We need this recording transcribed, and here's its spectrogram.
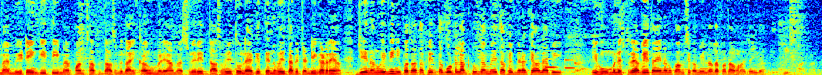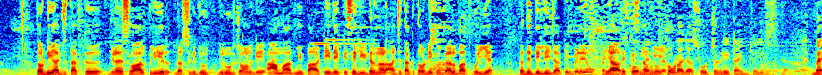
ਮੈਂ ਮੀਟਿੰਗ ਕੀਤੀ, ਮੈਂ 5 7 10 ਵਿਧਾਇਕਾਂ ਨੂੰ ਮਿਲਿਆ, ਮੈਂ ਸਵੇਰੇ 10 ਵਜੇ ਤੋਂ ਲੈ ਕੇ 3 ਵਜੇ ਤੱਕ ਚੰਡੀਗੜ੍ਹ ਰਿਹਾ। ਜੇ ਇਹਨਾਂ ਨੂੰ ਇਹ ਵੀ ਨਹੀਂ ਪਤਾ ਤਾਂ ਫਿਰ ਤਾਂ ਗੁੱਡ ਲੱਕ ਟੂ them, ਇਹ ਤਾਂ ਫਿਰ ਮੇਰਾ ਖਿਆਲ ਹੈ ਵੀ ਇਹ ਹੋਮ ਮਿਨਿਸਟਰ ਆ, ਫਿਰ ਤਾਂ ਇਹਨਾਂ ਨੂੰ ਕਮ ਸੇ ਕਮ ਇਹਨਾਂ ਦਾ ਪਤਾ ਹੋਣਾ ਚਾਹੀਦਾ। ਤੁਹਾਡੀ ਅੱਜ ਤੱਕ ਜਿਹੜਾ ਸਵਾਲ ਕਲੀਅਰ ਦਰਸ਼ਕ ਜੂ- ਜ਼ਰੂਰ ਚਾਹਣਗੇ, ਆਮ ਆਦਮੀ ਪਾਰਟੀ ਦੇ ਕਿਸੇ ਲੀਡਰ ਨਾਲ ਅੱਜ ਤੱਕ ਤੁਹਾਡੀ ਕੋਈ ਗੱਲਬਾਤ ਹੋਈ ਹੈ? ਕਦੇ ਦਿੱਲੀ ਜਾ ਕੇ ਮਿਲੇ ਹੋ? ਪੰਜਾਬ ਦੇਖੋ ਮੈਨੂੰ ਥੋੜਾ ਜਿਹਾ ਸੋਚਣ ਲਈ ਟਾਈਮ ਚਾਹੀਦਾ। ਮੈਂ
